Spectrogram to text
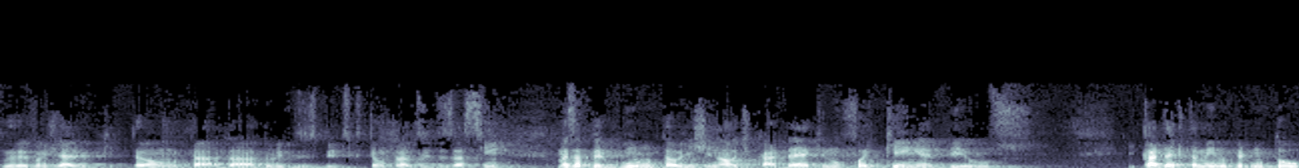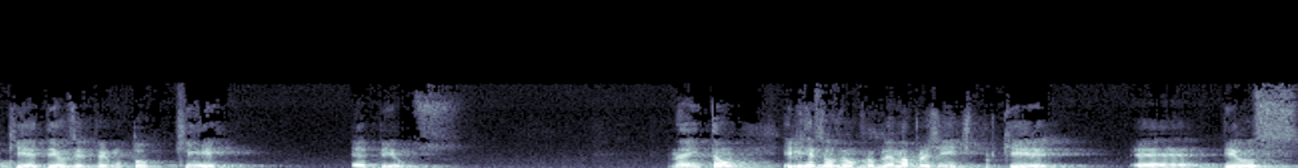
do Evangelho que estão, da, da, do Livro dos Espíritos que estão traduzidas assim. Mas a pergunta original de Kardec não foi quem é Deus. E Kardec também não perguntou o que é Deus, ele perguntou o que é Deus. Né? Então, ele resolveu um problema para a gente, porque é, Deus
